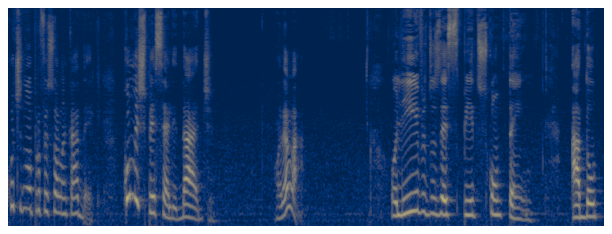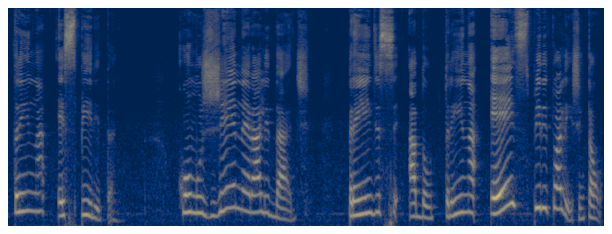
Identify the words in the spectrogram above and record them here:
Continua o professor Allan Kardec. Como especialidade, olha lá, o livro dos Espíritos contém a doutrina espírita. Como generalidade, prende-se a doutrina espiritualista. Então,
